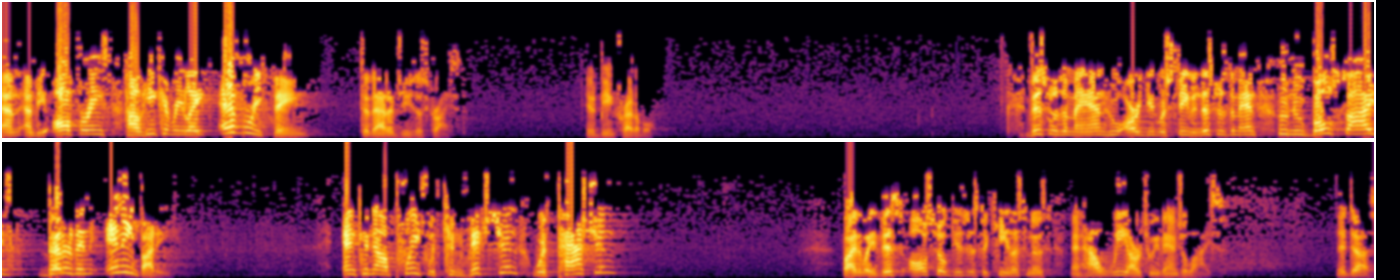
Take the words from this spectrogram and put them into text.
and, and, the offerings, how he could relate everything to that of Jesus Christ. It would be incredible. This was a man who argued with Stephen. This was the man who knew both sides better than anybody and can now preach with conviction, with passion. By the way, this also gives us the key, listen to this, and how we are to evangelize. It does.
